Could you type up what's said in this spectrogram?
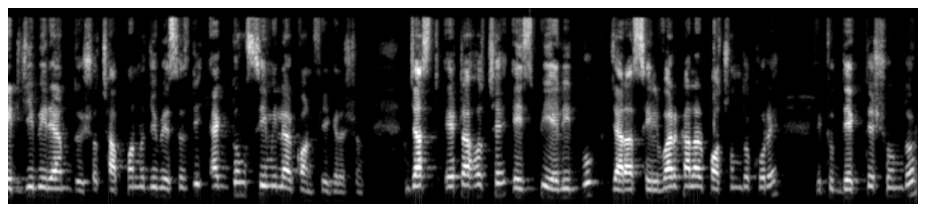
eight GB RAM দুইশো ছাপ্পান্ন জিবি এসএসডি একদম সিমিলার কনফিগারেশন জাস্ট এটা হচ্ছে এইচপি এলিট বুক যারা সিলভার কালার পছন্দ করে, একটু দেখতে সুন্দর,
